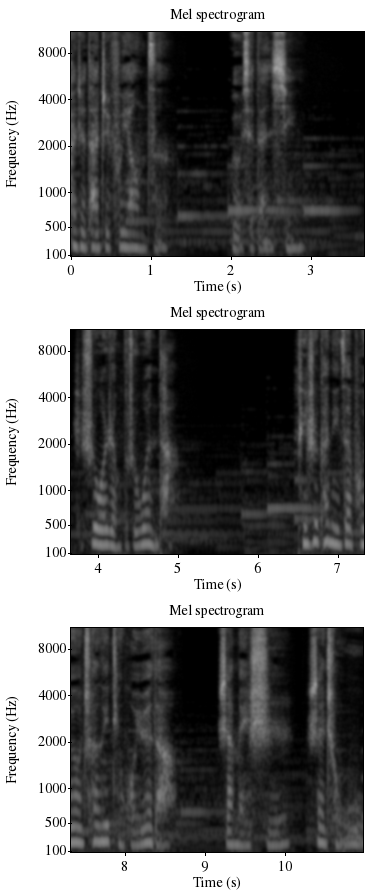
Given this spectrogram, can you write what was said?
看着他这副样子，我有些担心，于是我忍不住问他：“平时看你在朋友圈里挺活跃的，晒美食、晒宠物，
